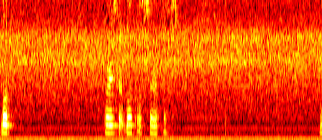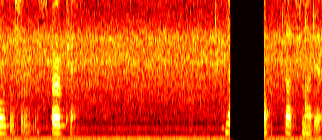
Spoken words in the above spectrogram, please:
Look, where is it? Local service. Local service. Okay. No, that's not it.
